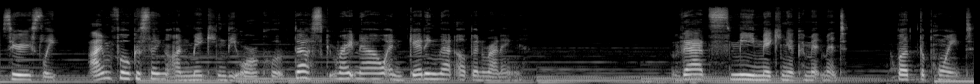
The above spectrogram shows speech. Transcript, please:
Seriously, I'm focusing on making the Oracle of Dusk right now and getting that up and running. That's me making a commitment. But the point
